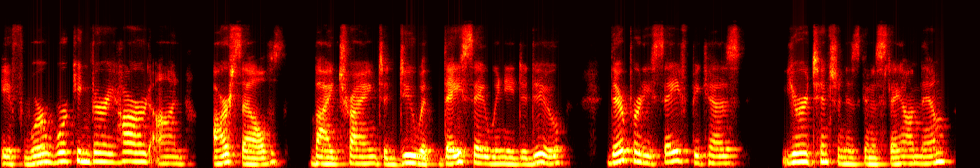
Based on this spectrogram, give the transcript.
if we're working very hard on ourselves by trying to do what they say we need to do, they're pretty safe because your attention is going to stay on them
